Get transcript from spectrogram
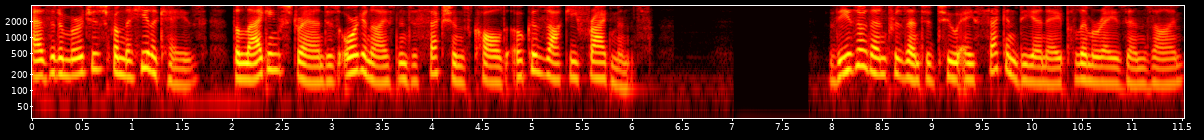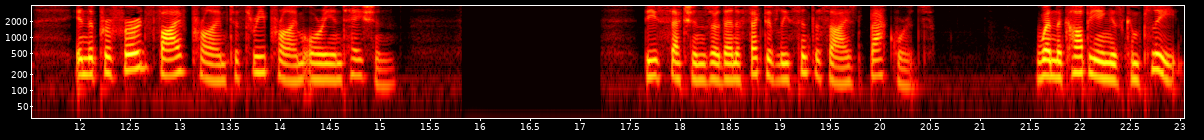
As it emerges from the helicase, the lagging strand is organized into sections called Okazaki fragments. These are then presented to a second DNA polymerase enzyme in the preferred 5' to 3' orientation. These sections are then effectively synthesized backwards. When the copying is complete,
